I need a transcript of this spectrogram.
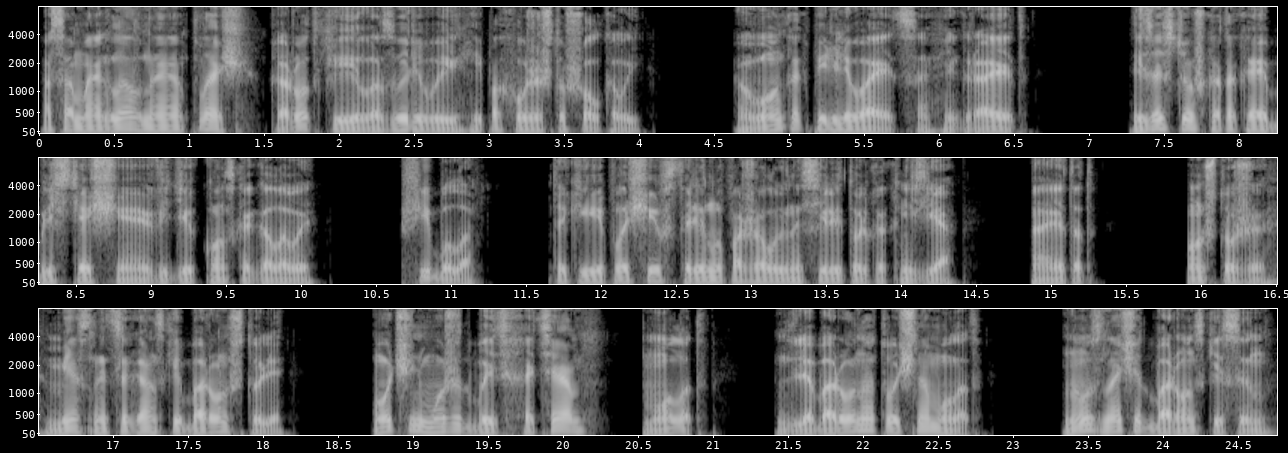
А самое главное, плащ, короткий, лазуревый и, похоже, что шелковый. Вон как переливается, играет. И застежка такая блестящая в виде конской головы. Фибула. Такие плащи в старину, пожалуй, носили только князья. А этот? Он что же, местный цыганский барон, что ли? Очень может быть, хотя... молод. Для барона точно молод. Ну, значит, баронский сын.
